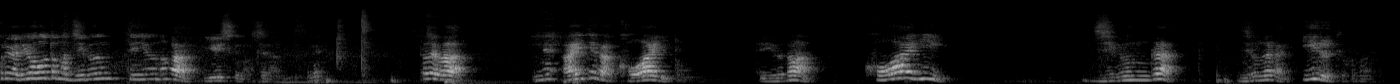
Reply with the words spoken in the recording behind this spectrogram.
これが両方とも自分っていうのが有意識の世なんですね。例えば、ね、相手が怖いっていうのは怖い自分が自分の中にいるってことなんです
